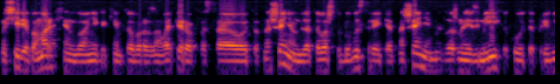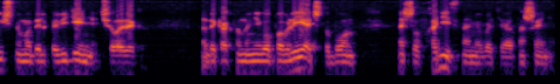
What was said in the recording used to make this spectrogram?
Усилия по маркетингу, они каким-то образом, во-первых, выстраивают отношения, но для того, чтобы выстроить отношения, мы должны изменить какую-то привычную модель поведения человека. Надо как-то на него повлиять, чтобы он начал входить с нами в эти отношения.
